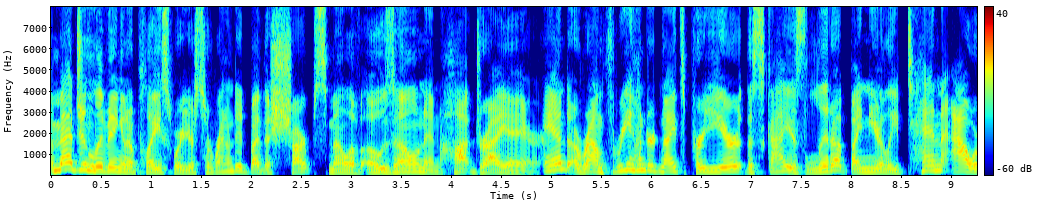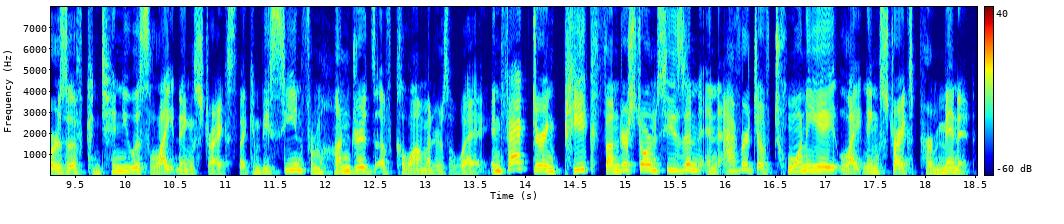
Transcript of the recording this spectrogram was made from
Imagine living in a place where you're surrounded by the sharp smell of ozone and hot, dry air. And around 300 nights per year, the sky is lit up by nearly 10 hours of continuous lightning strikes that can be seen from hundreds of kilometers away. In fact, during peak thunderstorm season, an average of 28 lightning strikes per minute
